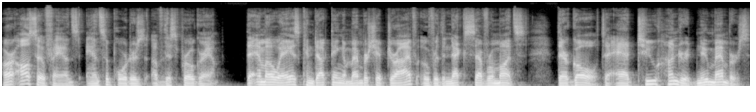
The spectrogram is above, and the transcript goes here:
are also fans and supporters of this program. The MOA is conducting a membership drive over the next several months. Their goal to add 200 new members.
